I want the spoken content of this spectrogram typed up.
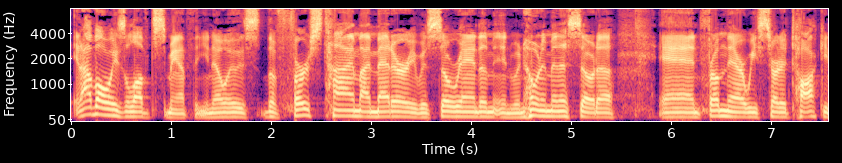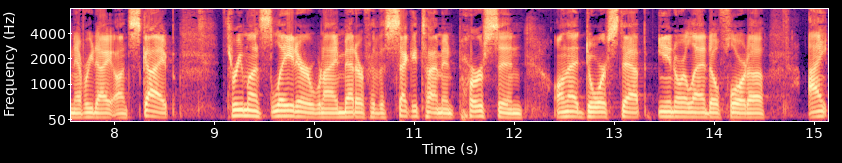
And I've always loved Samantha. You know, it was the first time I met her. It was so random in Winona, Minnesota. And from there, we started talking every night on Skype. Three months later, when I met her for the second time in person on that doorstep in Orlando, Florida, I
